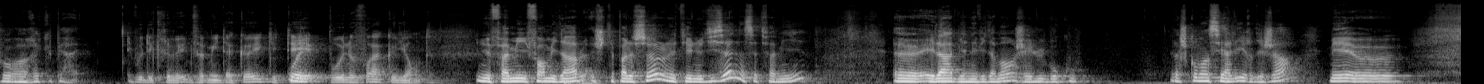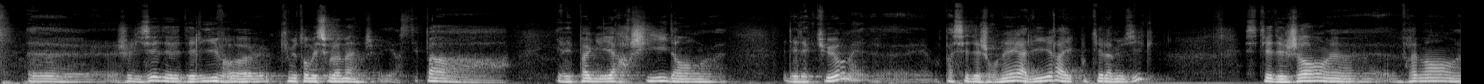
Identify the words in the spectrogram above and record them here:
pour récupérer. Et vous décrivez une famille d'accueil qui était pour une fois accueillante. Une famille formidable. Je n'étais pas le seul, on était une dizaine dans cette famille. Euh, et là, bien évidemment, j'ai lu beaucoup. Là, je commençais à lire déjà, mais euh, euh, je lisais des, livres qui me tombaient sous la main. Je veux dire, c'était pas, il n'y avait pas une hiérarchie dans les lectures, mais on passait des journées à lire, à écouter la musique. C'était des gens vraiment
